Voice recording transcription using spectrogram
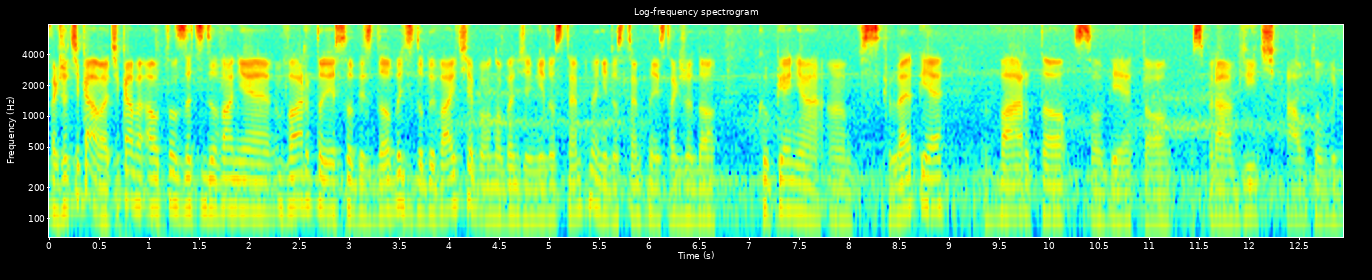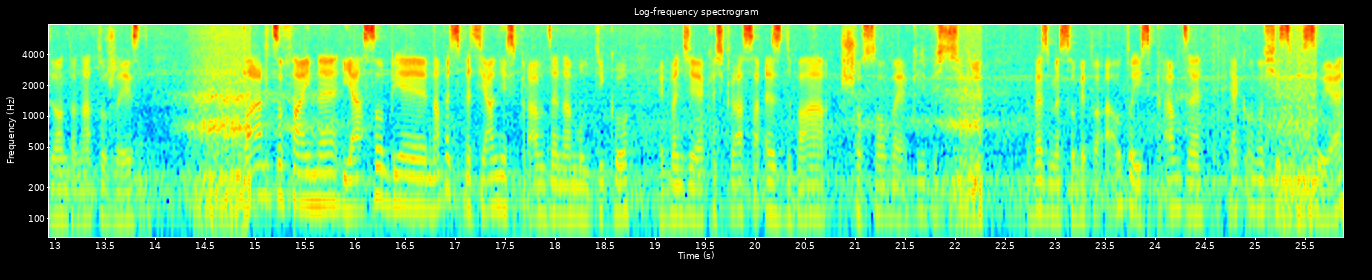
Także ciekawe, ciekawe auto, zdecydowanie warto je sobie zdobyć, zdobywajcie, bo ono będzie niedostępne. Niedostępne jest także do kupienia w sklepie. Warto sobie to sprawdzić. Auto wygląda na to, że jest bardzo fajne. Ja sobie nawet specjalnie sprawdzę na multiku, jak będzie jakaś klasa S2 szosowe, jakieś wyścigi. Wezmę sobie to auto i sprawdzę, jak ono się spisuje.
